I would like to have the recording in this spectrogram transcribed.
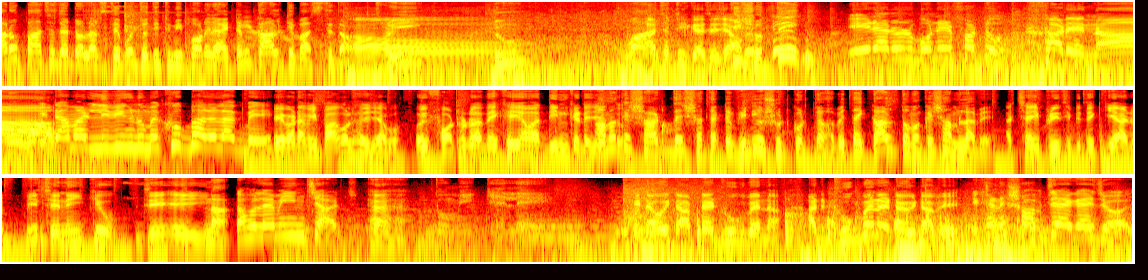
আরও পাঁচ হাজার ডলার দেবো যদি তুমি পরের আইটেম কালকে বাঁচতে দাও। থ্রি টু ওয়ান আচ্ছা ঠিক আছে যাও। কি সত্যি? এর আর ওর বোনের ফটো আরে না। এটা আমার লিভিং রুমে খুব ভালো লাগবে। এবার আমি পাগল হয়ে যাব। ওই ফটোটা দেখেই আমার দিন কেটে যেত। আমাকে শার্টদের সাথে একটা ভিডিও শুট করতে হবে তাই কাল তোমাকে সামলাবে। আচ্ছা এই পৃথিবীতে কি আর বেঁচে নেই কেউ? যে এই না। তাহলে আমি ইনচার্জ হ্যাঁ হ্যাঁ। তুমি গেলে। এটা ওই টাপটায় ঢুকবে না। আরে ঢুকবে না এটা ওই টাবে? এখানে সব জায়গায় জল।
